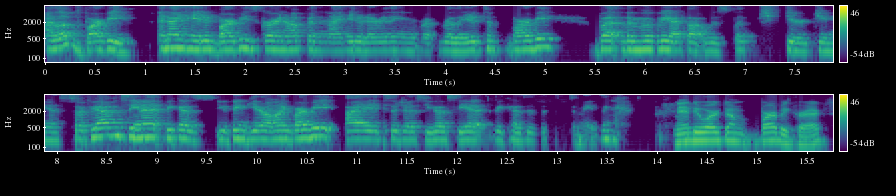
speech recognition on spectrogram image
I loved Barbie, and I hated Barbies growing up, and I hated everything re- related to Barbie. But the movie I thought was like sheer genius. So if you haven't seen it because you think you don't like Barbie, I suggest you go see it because it's amazing. Mandy worked on Barbie, correct?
